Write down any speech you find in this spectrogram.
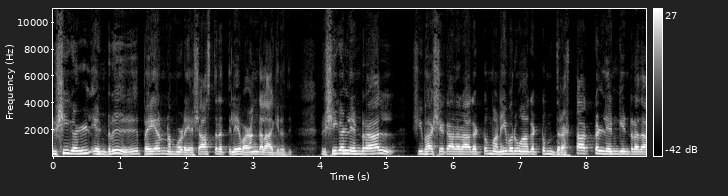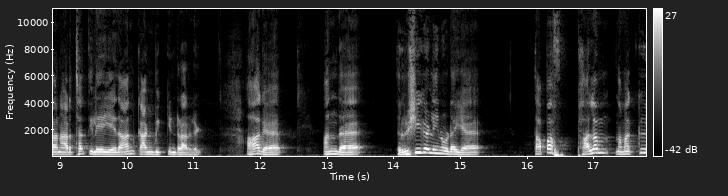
ரிஷிகள் என்று பெயர் நம்முடைய சாஸ்திரத்திலே வழங்கலாகிறது. ரிஷிகள் என்றால் ஸ்ரீபாஷ்யக்காரராகட்டும் அனைவரும் ஆகட்டும் திரஷ்டாக்கள் என்கின்றதான அர்த்தத்திலேயே தான் காண்பிக்கின்றார்கள். ஆக அந்த ரிஷிகளினுடைய தப பலம் நமக்கு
